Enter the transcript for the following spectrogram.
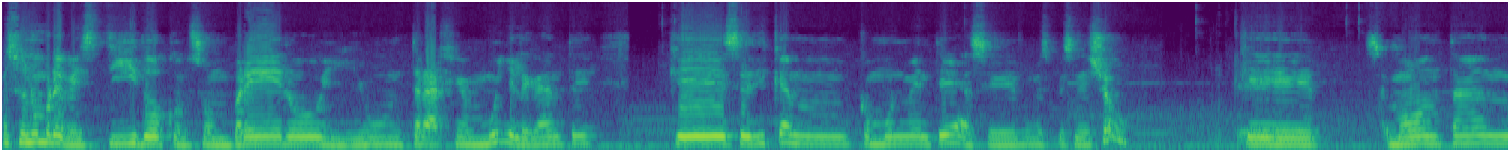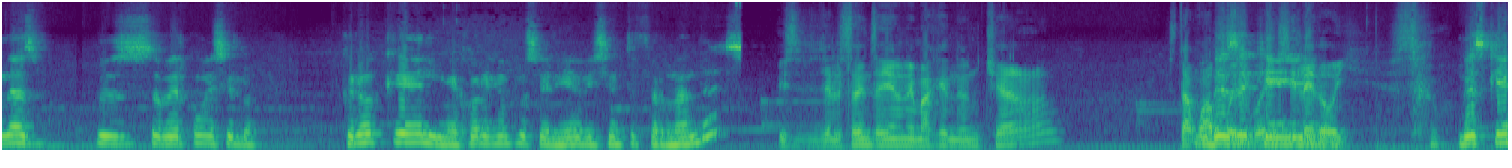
Es un hombre vestido con sombrero y un traje muy elegante que se dedican comúnmente a hacer una especie de show. Que se montan, las, pues a ver cómo decirlo creo que el mejor ejemplo sería Vicente Fernández. Ya le estoy enseñando una imagen de un charro. Está guapo el güey, sí le doy. ¿Ves que,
